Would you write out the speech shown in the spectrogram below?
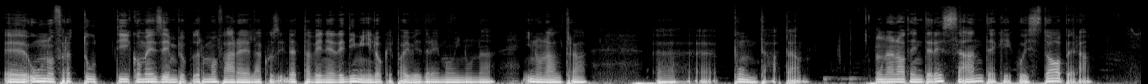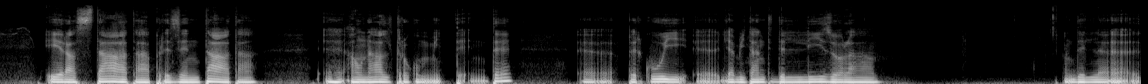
Eh, uno fra tutti, come esempio, potremmo fare la cosiddetta Venere di Milo, che poi vedremo in, una, in un'altra eh, puntata. Una nota interessante è che quest'opera era stata presentata eh, a un altro committente, eh, per cui eh, gli abitanti dell'isola, del,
